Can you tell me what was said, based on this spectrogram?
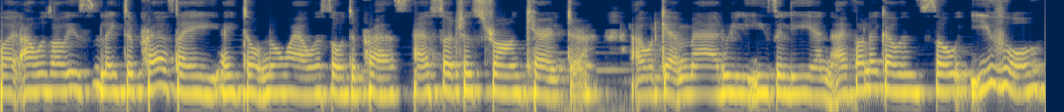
but I was always like depressed. I, I don't know why I was so depressed. I had such a strong character. I would get mad really easily and I felt like I was so evil.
